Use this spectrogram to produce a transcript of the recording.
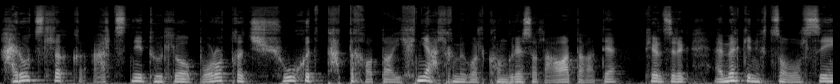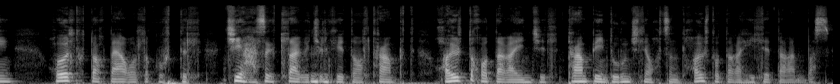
хариуцлага алдсны төлөө буруутгаж шүүхэд татах одоо ихний алхмыг бол конгресс бол аваад байгаа тийм Тэгэхээр зэрэг Америк нэгдсэн улсын хууль тогтоох байгууллага хүртэл чи хасагдлаа гэж ерөнхийдөө бол Трампт хоёр дахь удаага энэ жил Трампын 4 жилийн хугацаанд хоёр дахь удаага хэлээд байгаа нь бас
